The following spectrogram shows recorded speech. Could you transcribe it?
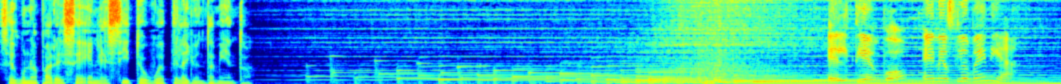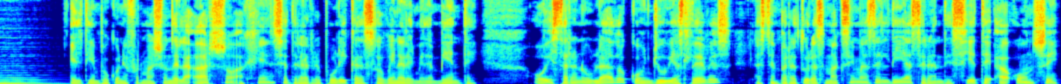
según aparece en el sitio web del ayuntamiento. El tiempo en Eslovenia. El tiempo con información de la ARSO, Agencia de la República de Eslovenia del Medio Ambiente. Hoy estará nublado con lluvias leves. Las temperaturas máximas del día serán de 7 a 11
